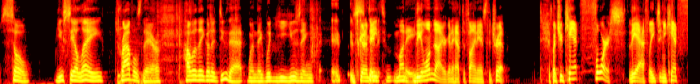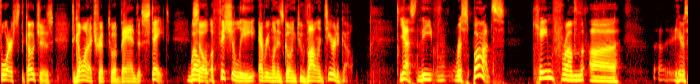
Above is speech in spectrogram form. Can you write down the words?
So UCLA travels there. How are they going to do that when they would be using It's going to be state money? the alumni are going to have to finance the trip. But you can't force the athletes and you can't force the coaches to go on a trip to a banned state. Well- so officially, everyone is going to volunteer to go. Yes, the response came from uh, here's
